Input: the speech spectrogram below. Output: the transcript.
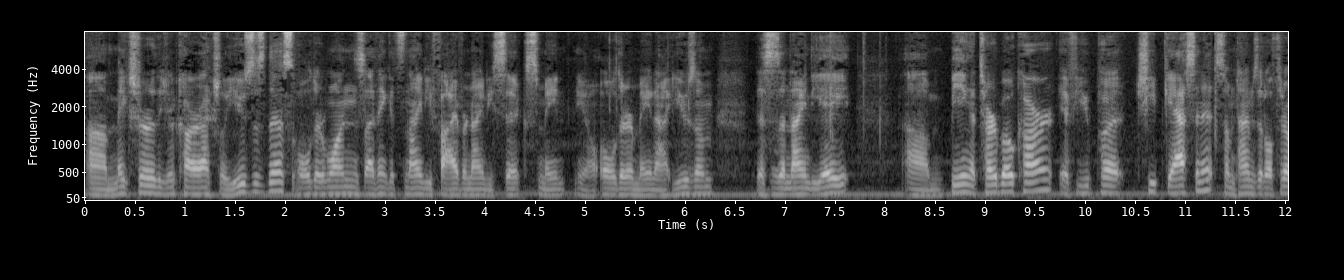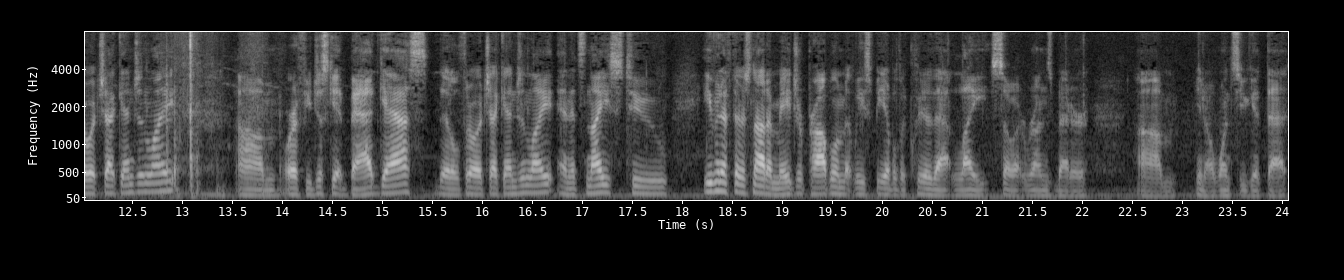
Um, make sure that your car actually uses this. Older ones, I think it's 95 or 96, may, you know, older may not use them. This is a 98. Um, being a turbo car, if you put cheap gas in it, sometimes it'll throw a check engine light. Um, or if you just get bad gas, it'll throw a check engine light. And it's nice to, even if there's not a major problem, at least be able to clear that light so it runs better, um, you know, once you get that,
